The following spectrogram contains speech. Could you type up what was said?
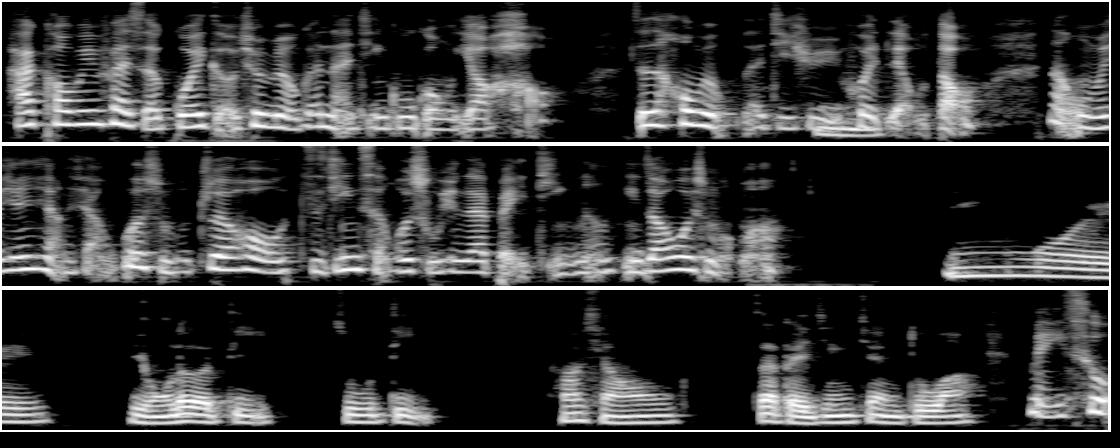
它 copy paste 的规格却没有跟南京故宫要好。这是后面我们再继续会聊到。那我们先想想，为什么最后紫禁城会出现在北京呢？你知道为什么吗？因为永乐帝朱棣他想要。在北京建都啊，没错，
